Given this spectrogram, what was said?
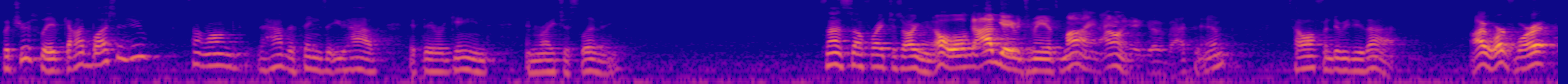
But truthfully, if God blesses you, it's not wrong to have the things that you have if they were gained in righteous living. It's not a self righteous argument. Oh, well, God gave it to me. It's mine. I don't need to go back to Him. It's how often do we do that? I work for it.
